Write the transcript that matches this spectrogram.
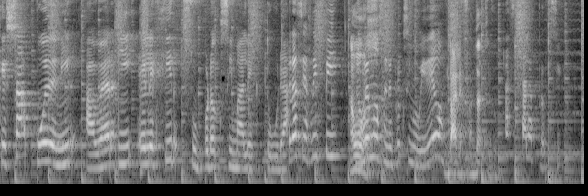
que ya pueden ir a ver y elegir su próxima lectura. Gracias, Rippy. Nos vemos en el próximo video. Vale, fantástico. Hasta la próxima.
